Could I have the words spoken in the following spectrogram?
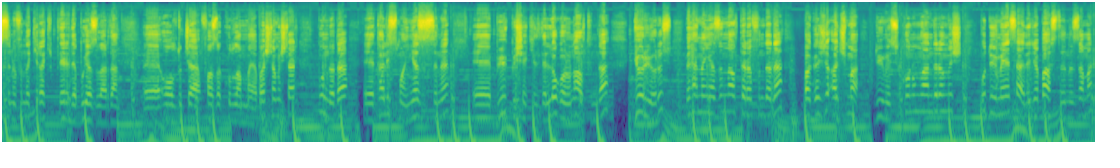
sınıfındaki rakipleri de bu yazılardan oldukça fazla kullanmaya başlamışlar. Bunda da talisman yazısını büyük bir şekilde logonun altında görüyoruz ve hemen yazının alt tarafında da bagajı açma düğmesi konumlandırılmış. Bu düğmeye sadece bastığınız zaman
